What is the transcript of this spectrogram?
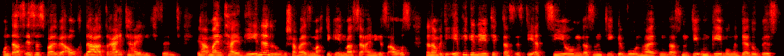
Und das ist es, weil wir auch da dreiteilig sind. Wir haben einen Teil Gene, logischerweise macht die Genmasse einiges aus. Dann haben wir die Epigenetik, das ist die Erziehung, das sind die Gewohnheiten, das sind die Umgebung, in der du bist,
